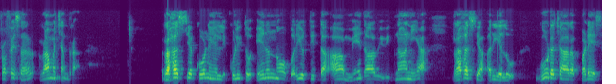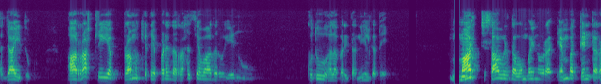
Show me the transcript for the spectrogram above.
ಪ್ರೊಫೆಸರ್ ರಾಮಚಂದ್ರ. ರಹಸ್ಯ ಕೋಣೆಯಲ್ಲಿ ಕುಳಿತು ಏನನ್ನೋ ಬರೆಯುತ್ತಿದ್ದ ಆ ಮೇಧಾವಿ ವಿಜ್ಞಾನಿಯ ರಹಸ್ಯ ಅರಿಯಲು ಗೂಢಚಾರ ಪಡೆ ಸಜ್ಜಾಯಿತು ಆ ರಾಷ್ಟ್ರೀಯ ಪ್ರಾಮುಖ್ಯತೆ ಪಡೆದ ರಹಸ್ಯವಾದರೂ ಏನು? ಕುತೂಹಲಭರಿತ ನೀಲ್ಗತೆ. ಮಾರ್ಚ್ ಸಾವಿರದ ಒಂಬೈನೂರ ಎಂಬತ್ತೆಂಟರ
